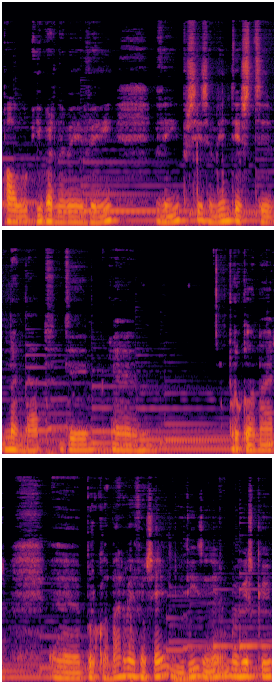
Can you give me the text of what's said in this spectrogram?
Paulo e Barnabé veem? Veem precisamente este mandato de proclamar proclamar o Evangelho e dizem, né, uma vez que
